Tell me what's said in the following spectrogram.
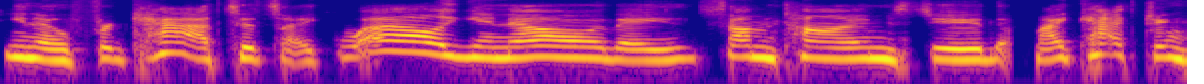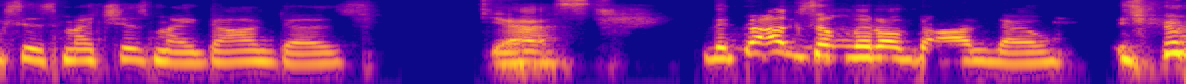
you know, for cats, it's like, well, you know, they sometimes do. My cat drinks as much as my dog does. Yes. The dog's a little dog though.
